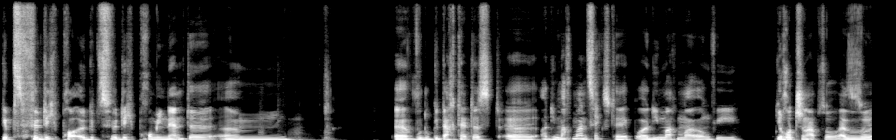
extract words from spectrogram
Gibt's für dich, äh, gibt's für dich Prominente, ähm, äh, wo du gedacht hättest, äh, ah, die machen mal ein Sextape oder die machen mal irgendwie, die rutschen ab so, also so,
